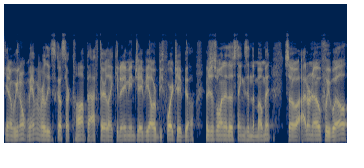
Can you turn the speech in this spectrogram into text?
you know we don't we haven't really discussed our comp after like you know what I mean JBL or before JBL. It was just one of those things in the moment. So I don't know if we will.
